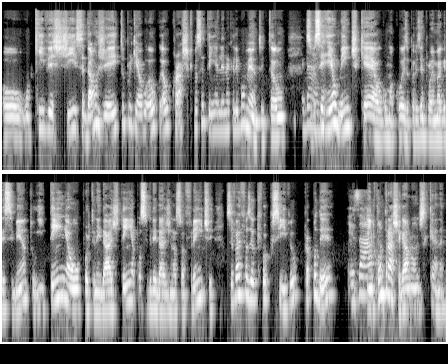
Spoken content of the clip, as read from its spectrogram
o, o que vestir, você dá um jeito, porque é o, é o é crush que você tem ali naquele momento. Então, Verdade. se você realmente quer alguma coisa, por exemplo, o emagrecimento, e tem a oportunidade, tem a possibilidade na sua frente, você vai fazer o que for possível para poder Exato. encontrar, chegar onde você quer, né?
